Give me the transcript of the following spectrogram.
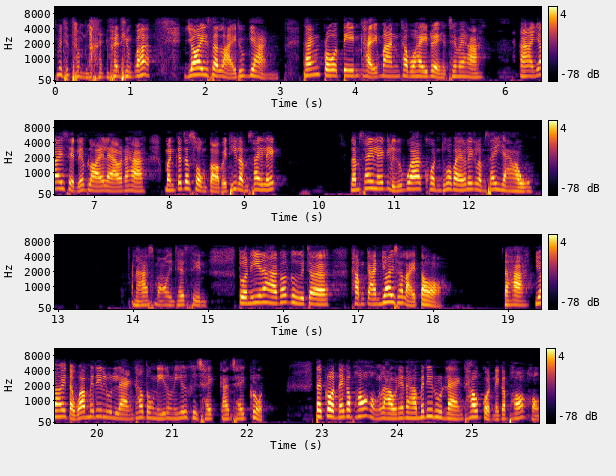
ไม่ได้ทำลายหมายถึงว่า ย่อยสลายทุกอย่าง ทั้งโปรตีนไขมันคาร์โบไฮเดรตใช่ไหมคะอ่าย่อยเสร็จเรียบร้อยแล้วนะคะ มันก็จะส่งต่อไปที่ลำไส้เล็กลำไส้เล็กหรือว่าคนทั่วไปเขาเรียกลำไส้ยาวนะคะ small intestine ตัวนี้นะคะก็คือจะทำการย่อยสลายต่อนะคะ ย่อยแต่ว่าไม่ได้รุนแรงเท่าตรงนี้ตรงนี้ก็คือใช้การใช้กรด แต่กรดในกระเพาะของเราเนี่ยนะคะไม่ได้รุนแรงเท่ากรดในกระเพาะของ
